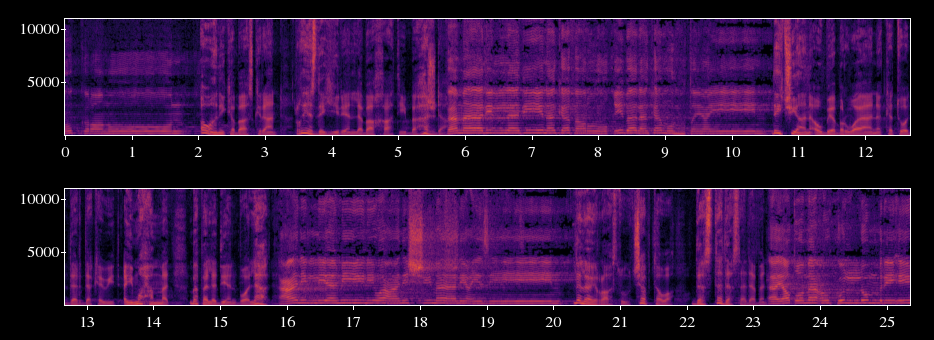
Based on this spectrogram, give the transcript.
مکرمون ئەوانی کە باسکران ڕێز دەگیرێن لە باخاتی بەهشدا فەمالی الذینەکە فەڕوقی بەلەکە محتیین دەیچیان ئەو بێ بڕوایانە کە تۆ دەردەکەویت ئەی محەممەد بەپەلەدێن بۆ لات عنی اليمینی وعنی الشمالی عیزین لە لای ڕاست و چەپتەوە دەستە دەستە دەبن ئەیەطمع كل امرئ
